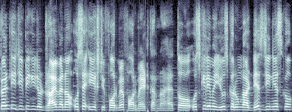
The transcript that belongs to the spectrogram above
20 जीबी की जो ड्राइव है ना, उसे ई e में फॉर्मेट करना है। तो उसके लिए मैं यूज़ करूँगा डिस जीनियस को।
